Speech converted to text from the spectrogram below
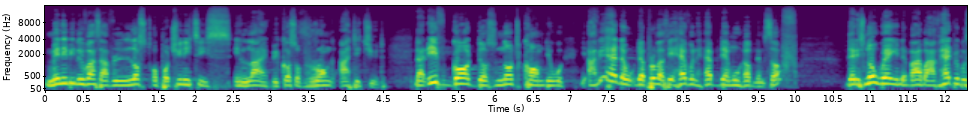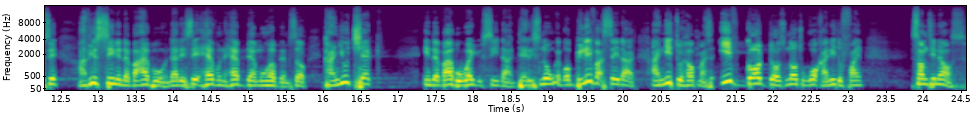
Many believers have lost opportunities in life because of wrong attitude. That if God does not come, they will. Have you heard the, the prophet say, Heaven help them who help themselves? There is nowhere in the Bible. I've heard people say, Have you seen in the Bible that they say, Heaven help them who help themselves? Can you check in the Bible where you see that? There is nowhere. But believers say that I need to help myself. If God does not work, I need to find something else.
